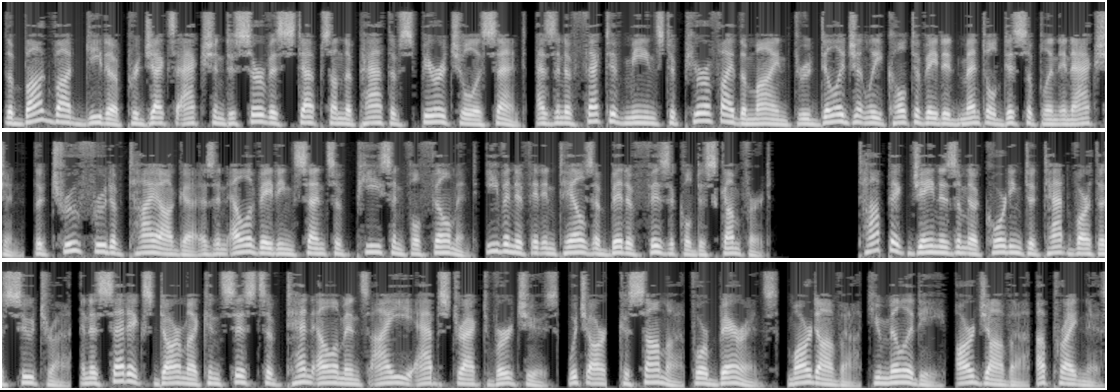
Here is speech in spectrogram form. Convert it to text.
The Bhagavad Gita projects action to serve as steps on the path of spiritual ascent, as an effective means to purify the mind through diligently cultivated mental discipline in action. The true fruit of tyaga is an elevating sense of peace and fulfillment, even if it entails a bit of physical discomfort. Topic Jainism According to Tattvartha Sutra, an ascetic's dharma consists of ten elements i.e. abstract virtues, which are, kasama forbearance, mardava humility, arjava uprightness,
